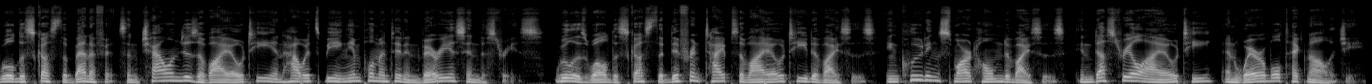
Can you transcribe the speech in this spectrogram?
We'll discuss the benefits and challenges of IoT and how it's being implemented in various industries. We'll as well discuss the different types of IoT devices, including smart home devices, industrial IoT, and wearable technology.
